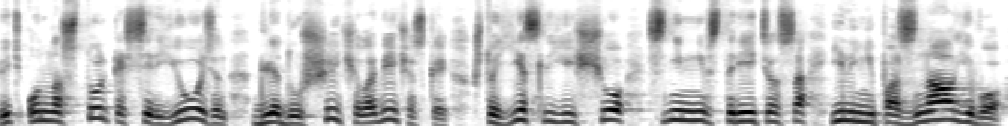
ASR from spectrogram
ведь он настолько серьезен для души человеческой, что если еще с ним не встретился или не познал его,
